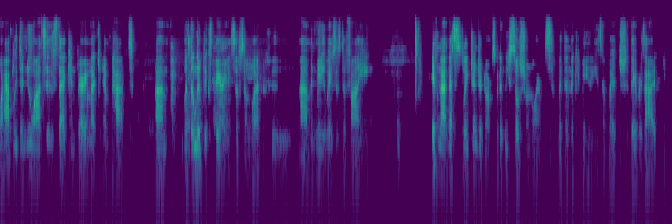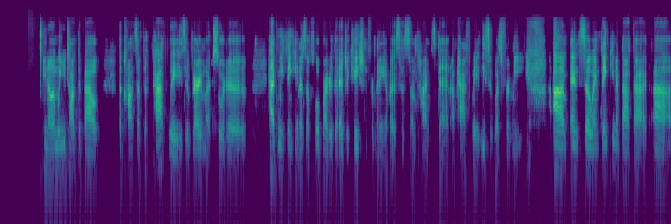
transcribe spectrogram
more aptly, the nuances that can very much impact um, with the lived experience of someone who, um, in many ways, is defying, if not necessarily gender norms, but at least social norms within the communities in which they reside you know, and when you talked about the concept of pathways, it very much sort of had me thinking as a Fulbrighter that education for many of us has sometimes been a pathway, at least it was for me. Um, and so in thinking about that, um,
